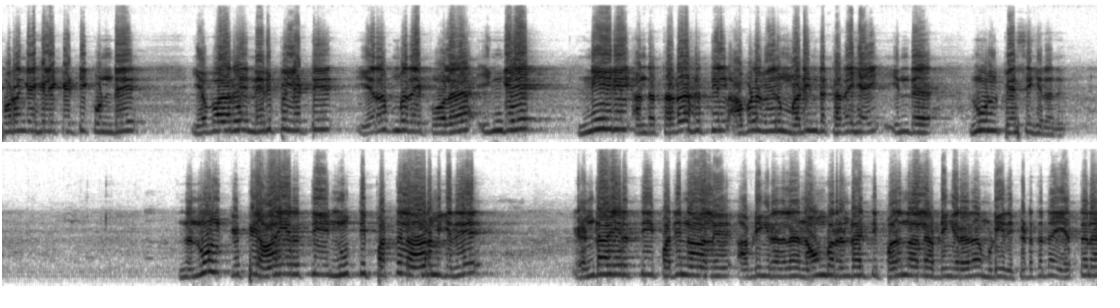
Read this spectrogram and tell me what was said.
புறங்கைகளை கட்டி கொண்டு எவ்வாறு நெருப்பிலிட்டு இறப்பதைப் போல இங்கே நீரில் அந்த தடாகத்தில் அவ்வளவு பேரும் மடிந்த கதையை இந்த நூல் பேசுகிறது. இந்த நூல் கிபி ஆயிரத்தி நூத்தி பத்துல ஆரம்பிக்குது. ரெண்டாயிரத்தி பதினாலு அப்படிங்கிறதுல நவம்பர் ரெண்டாயிரத்தி பதினாலு அப்படிங்கிறத முடியுது. கிட்டத்தட்ட எத்தனை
